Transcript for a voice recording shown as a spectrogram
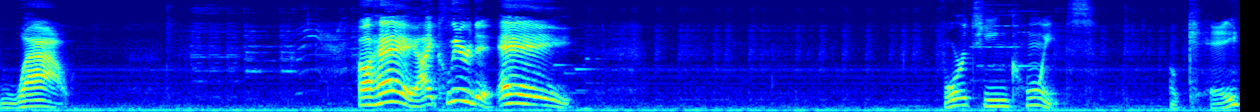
Wow. Oh, hey, I cleared it. Hey. 14 coins. Okay.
